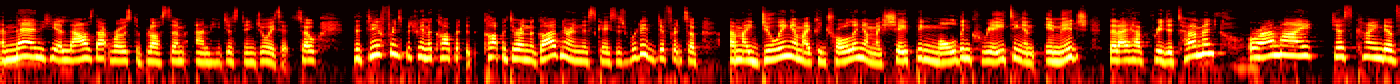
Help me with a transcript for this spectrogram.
And then he allows that rose to blossom and he just enjoys it. So the difference between the carp- carpenter and the gardener in this case is really the difference of am I doing, am I controlling, am I shaping, molding, creating an image that I have predetermined, or am I just kind of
